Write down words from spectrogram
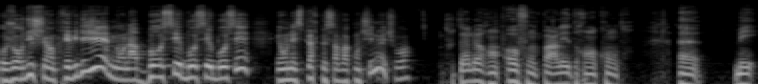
aujourd'hui, je suis un privilégié, mais on a bossé, bossé, bossé, et on espère que ça va continuer, tu vois. Tout à l'heure, en off, on parlait de rencontres. Euh, mais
